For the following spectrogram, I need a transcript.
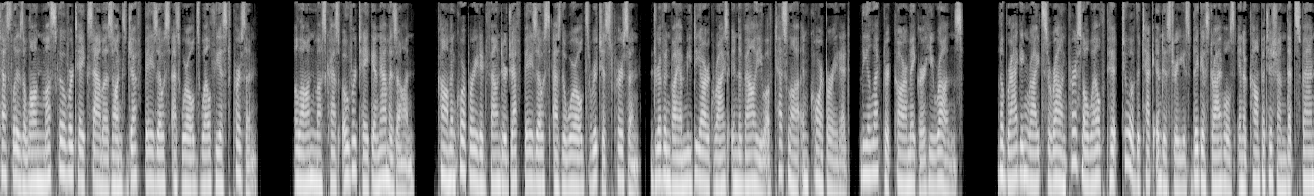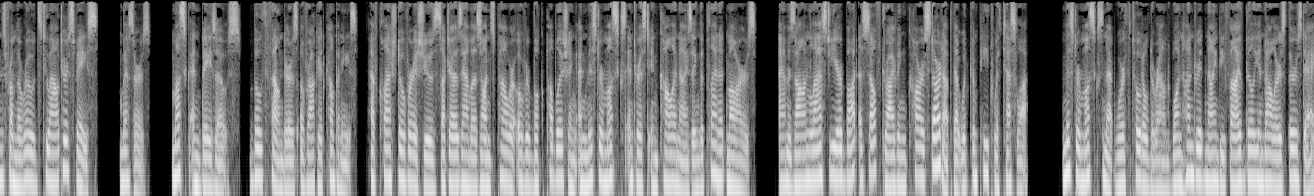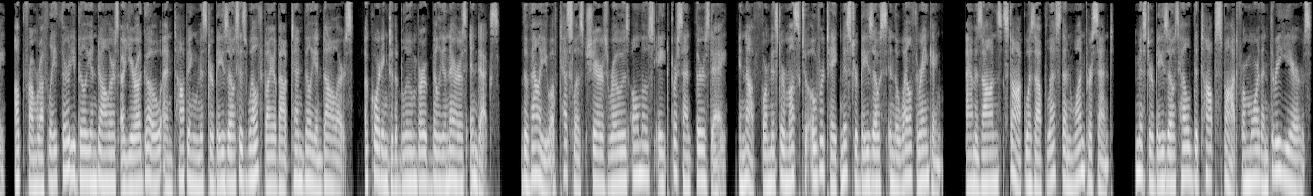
Tesla's Elon Musk overtakes Amazon's Jeff Bezos as world's wealthiest person. Elon Musk has overtaken Amazon. Com Incorporated founder Jeff Bezos as the world's richest person, driven by a meteoric rise in the value of Tesla Incorporated, the electric car maker he runs. The bragging rights around personal wealth pit two of the tech industry's biggest rivals in a competition that spans from the roads to outer space. Messrs. Musk and Bezos, both founders of rocket companies, have clashed over issues such as Amazon's power over book publishing and Mr. Musk's interest in colonizing the planet Mars. Amazon last year bought a self driving car startup that would compete with Tesla. Mr. Musk's net worth totaled around $195 billion Thursday, up from roughly $30 billion a year ago and topping Mr. Bezos's wealth by about $10 billion, according to the Bloomberg Billionaires Index. The value of Tesla's shares rose almost 8% Thursday, enough for Mr. Musk to overtake Mr. Bezos in the wealth ranking. Amazon's stock was up less than 1%. Mr. Bezos held the top spot for more than three years.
